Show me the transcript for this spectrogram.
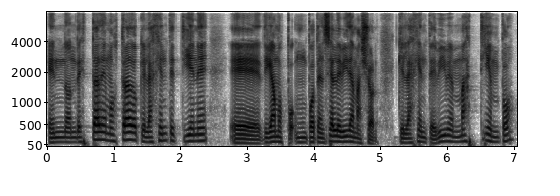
en donde está demostrado que la gente tiene, eh, digamos, un potencial de vida mayor, que la gente vive más tiempo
